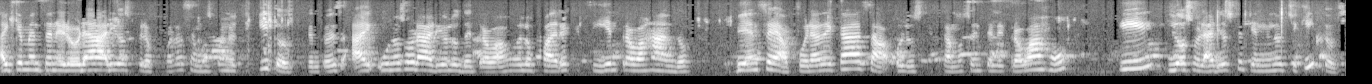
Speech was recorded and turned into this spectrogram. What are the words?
hay que mantener horarios, pero ¿cómo lo hacemos con los chiquitos? entonces hay unos horarios, los de trabajo de los padres que siguen trabajando, bien sea fuera de casa o los que estamos en teletrabajo, y los horarios que tienen los chiquitos.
